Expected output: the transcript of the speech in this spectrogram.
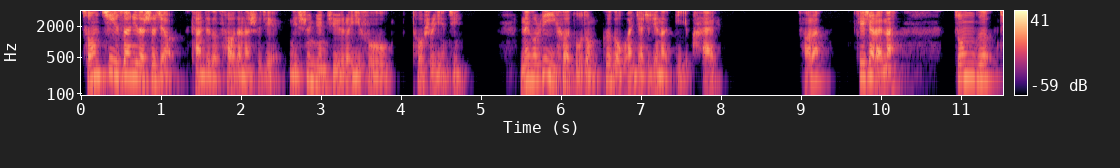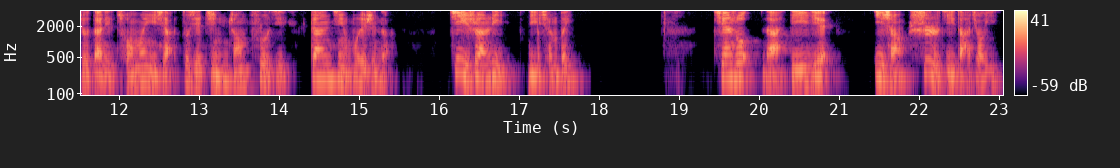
从计算力的视角看这个操蛋的世界，你瞬间就有了一副透视眼镜，能够立刻读懂各个玩家之间的底牌。好了，接下来呢，钟哥就带你重温一下这些紧张刺激、干净卫生的计算力里程碑。先说啊，第一节，一场世纪大交易。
